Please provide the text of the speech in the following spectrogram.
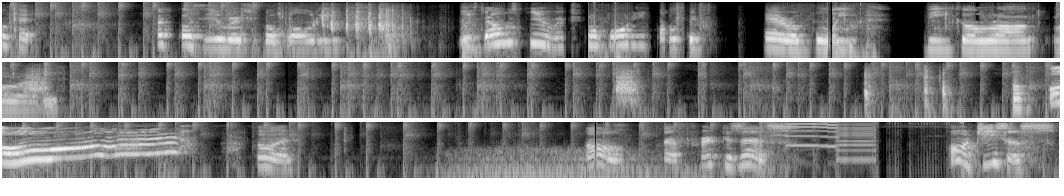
Okay. That was the original Baldi. If that was the original Baldi, that would be terribly be go wrong already. Oh! Oh! Oh, wait. Oh, the frick is this? Oh, Jesus.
